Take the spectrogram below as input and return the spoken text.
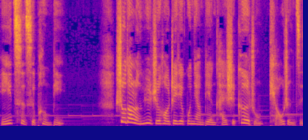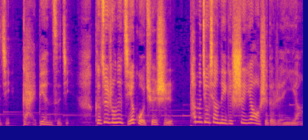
一次次碰壁。受到冷遇之后，这些姑娘便开始各种调整自己、改变自己，可最终的结果却是，她们就像那个试钥匙的人一样，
